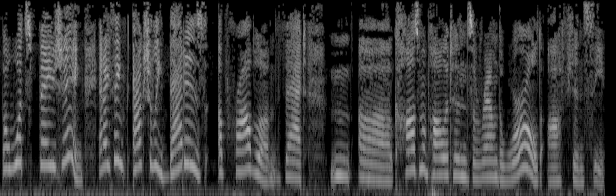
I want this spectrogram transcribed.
But what's Beijing? And I think actually that is a problem that mm, uh, cosmopolitans around the world often see.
